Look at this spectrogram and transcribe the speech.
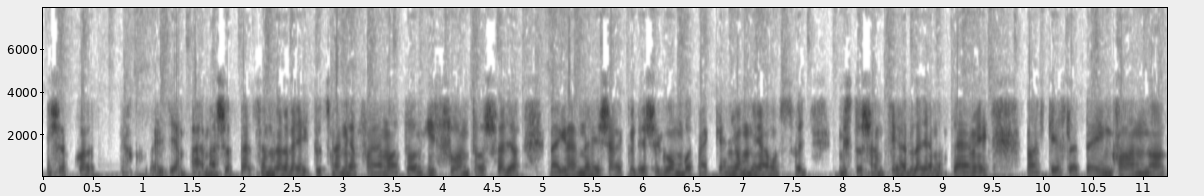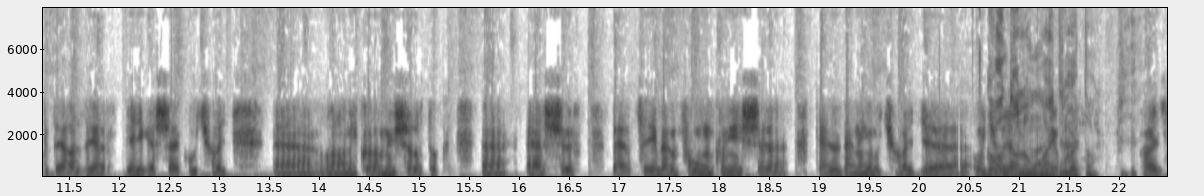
és akkor egy ilyen pár másodpercen belül végig tudsz menni a folyamaton, hisz fontos, hogy a megrendelés elküldése gombot meg kell nyomni ahhoz, hogy biztosan tiéd legyen a termék. Nagy készleteink vannak, de azért végesek, úgyhogy e, valamikor a műsorotok e, első perceiben fogunk mi is e, kezdeni, úgyhogy e, úgy, Gondolunk majd rátok. Hogy, hogy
